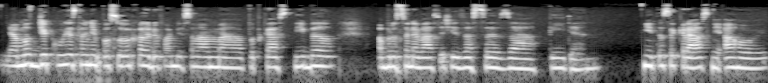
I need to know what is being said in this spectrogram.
Já moc děkuji, že jste mě poslouchali, doufám, že se vám eh, podcast líbil a budu se na vás těšit zase za týden. Mějte se krásně, ahoj.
